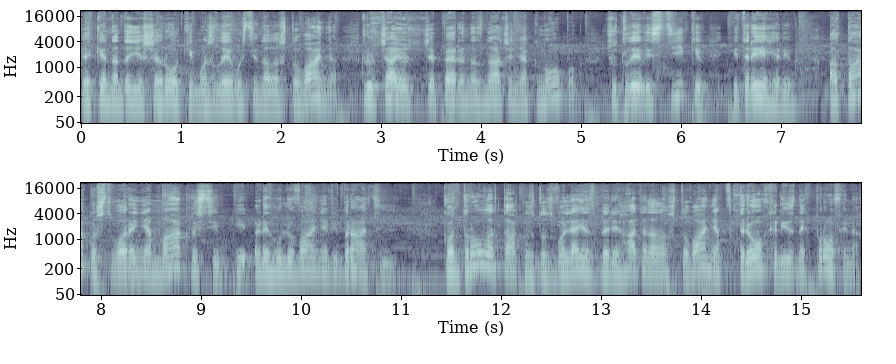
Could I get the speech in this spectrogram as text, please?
яке надає широкі можливості налаштування, включаючи переназначення кнопок, чутливість стіків і тригерів, а також створення макросів і регулювання вібрацій. Контролер також дозволяє зберігати налаштування в трьох різних профілях,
